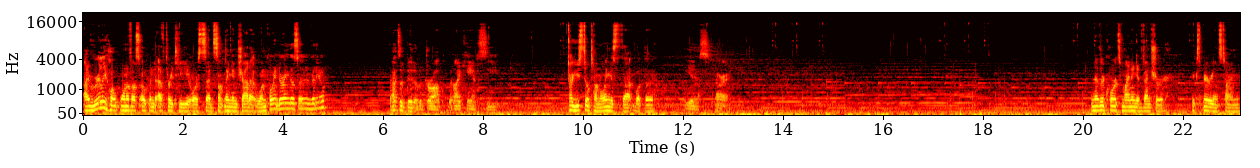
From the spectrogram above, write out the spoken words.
I really hope one of us opened F3T or said something in chat at one point during this uh, video. That's a bit of a drop that I can't see. Are you still tunneling? Is that what the. Yes. Alright. Nether Quartz Mining Adventure. Experience time.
